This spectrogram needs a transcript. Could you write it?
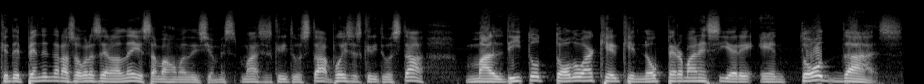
que dependen de las obras de la ley están bajo maldición. Más escrito está, pues escrito está, maldito todo aquel que no permaneciere en todas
